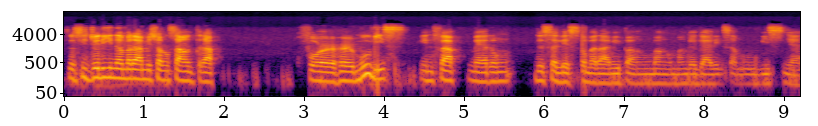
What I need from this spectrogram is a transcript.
So si Jolina marami siyang soundtrack for her movies. In fact merong doon sa list ko marami pang mang manggagaling sa movies niya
